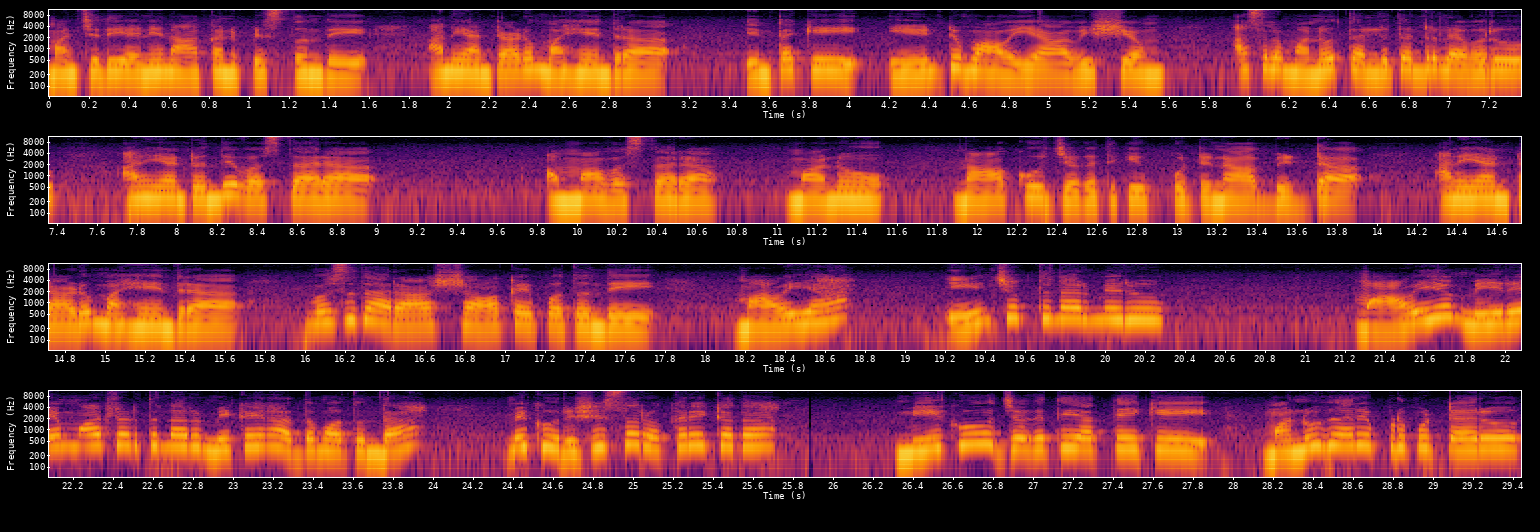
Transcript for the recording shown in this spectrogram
మంచిది అని నాకు అనిపిస్తుంది అని అంటాడు మహేంద్ర. ఇంతకీ ఏంటి మావయ్య ఆ విషయం? అసలు మను తల్లిదండ్రులు ఎవరు అని అంటుంది వస్తారా? అమ్మ వస్తారా? మను నాకు జగతికి పుట్టిన బిడ్డ అని అంటాడు మహేంద్ర. వసుధార షాక్ అయిపోతుంది. మావయ్య ఏం చెప్తున్నారు మీరు? మావయ్య మీరేం మాట్లాడుతున్నారు? మీకైనా అర్థమవుతుందా? మీకు రిషి సార్ ఒక్కరే కదా? మీకు జగతి అత్తయ్యకి మను గారు ఎప్పుడు పుట్టారు?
